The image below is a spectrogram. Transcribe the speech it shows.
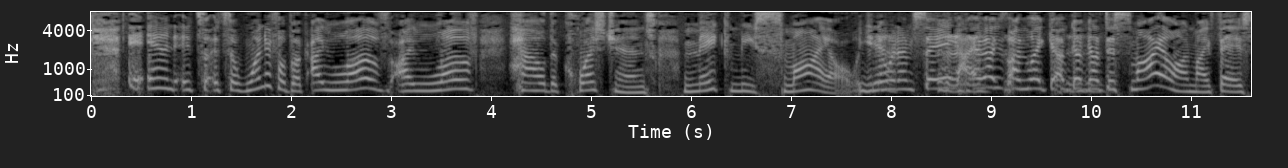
And it's it's a wonderful book. I love I love how the questions make me smile. You yeah. know what I'm saying? I, am like I've got, got this smile on my face,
